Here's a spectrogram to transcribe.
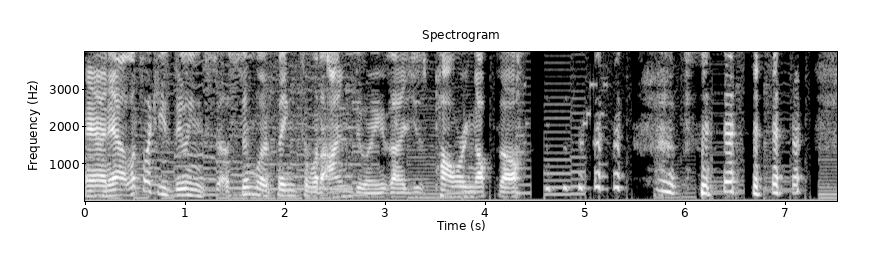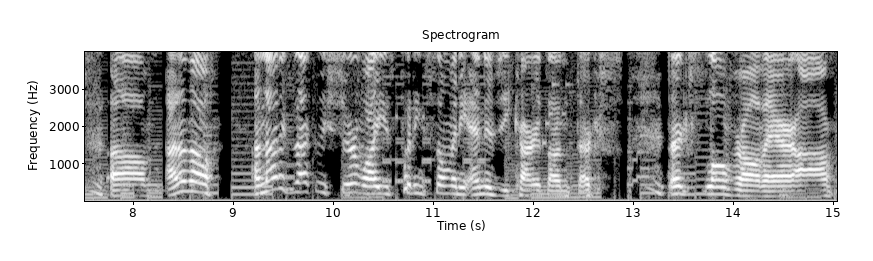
And yeah, it looks like he's doing a similar thing to what I'm doing, is I'm just powering up the... um, I don't know. I'm not exactly sure why he's putting so many energy cards on Dark's, Dark Slowbro there. Um,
